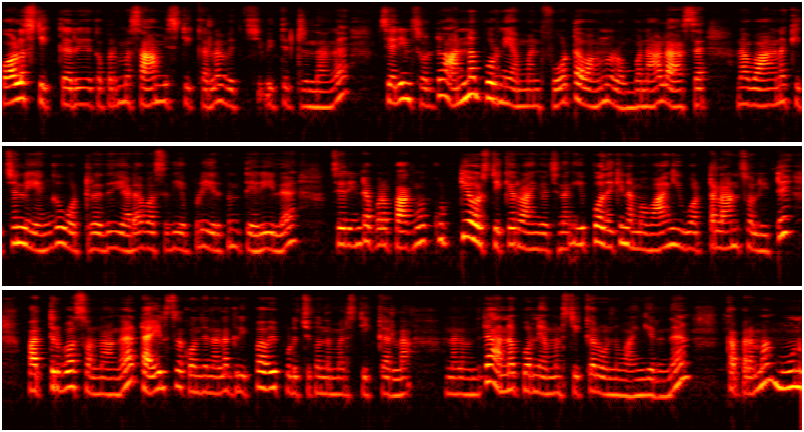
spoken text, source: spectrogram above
கோல ஸ்டிக்கரு அதுக்கப்புறமா சாமி ஸ்டிக்கர்லாம் வச்சு விற்றுட்டு இருந்தாங்க. சரின்னு சொல்லிட்டு அன்னபூர்ணி அம்மன் ஃபோட்டோ வாங்கணும் ரொம்ப நாள் ஆசை. ஆனால் வாங்கினா கிச்சனில் எங்கே ஒட்டுறது இட வசதி எப்படி இருக்குன்னு தெரியல. சரின்ட்டு அப்புறம் பார்க்கும்போது குட்டியாக ஒரு ஸ்டிக்கர் வாங்கி வச்சுருந்தாங்க. இப்போதைக்கு நம்ம வாங்கி ஒட்டலான்னு சொல்லிட்டு பத்து ரூபா சொன்னாங்க. டைல்ஸில் கொஞ்சம் நல்லா க்ரிப்பாகவே பிடிச்சிக்கும் இந்த மாதிரி ஸ்டிக்கர்லாம். அதனால் வந்துட்டு அன்னபூர்ணி அம்மன் ஸ்டிக்கர் ஒன்று வாங்கியிருந்தேன். அப்புறமா மூணு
